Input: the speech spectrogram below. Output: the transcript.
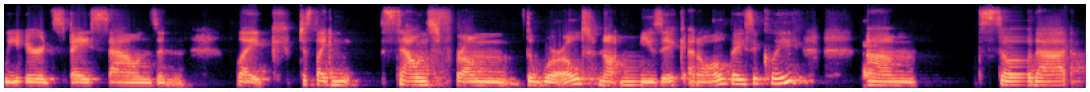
weird space sounds and like just like sounds from the world, not music at all, basically. Um, so that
